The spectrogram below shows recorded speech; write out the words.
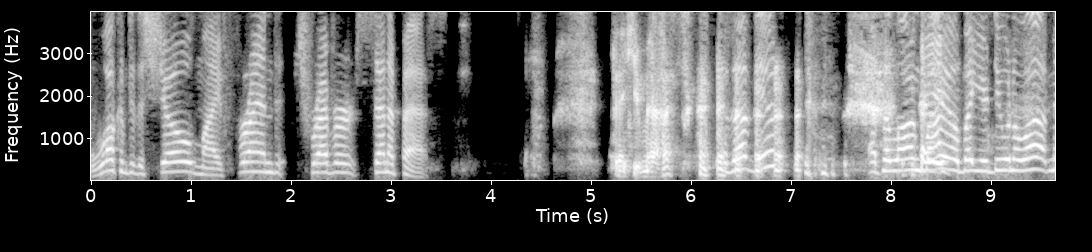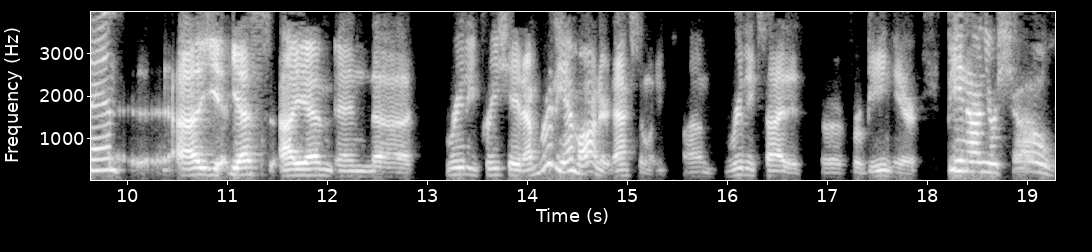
Welcome to the show, my friend Trevor Sanipass. Thank you, Matt. What's up, dude? That's a long bio, but you're doing a lot, man. Uh, y- yes, I am, and uh, really appreciate it. I really am honored, actually. I'm really excited for, for being here, being on your show.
